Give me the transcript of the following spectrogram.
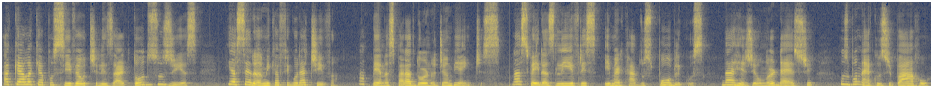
aquela que é possível utilizar todos os dias, e a cerâmica figurativa, apenas para adorno de ambientes. Nas feiras livres e mercados públicos da região Nordeste, os bonecos de barro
